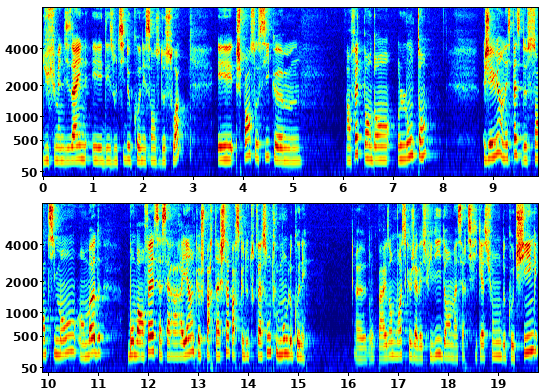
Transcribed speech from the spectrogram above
du human design et des outils de connaissance de soi. Et je pense aussi que en fait, pendant longtemps, j'ai eu un espèce de sentiment en mode bon bah en fait, ça sert à rien que je partage ça parce que de toute façon, tout le monde le connaît. Euh, donc par exemple, moi, ce que j'avais suivi dans ma certification de coaching,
